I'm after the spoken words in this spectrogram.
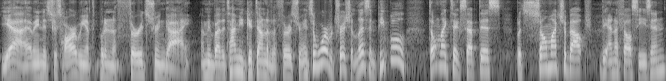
Yeah, I mean, it's just hard when you have to put in a third string guy. I mean, by the time you get down to the third string, it's a war of attrition. Listen, people don't like to accept this, but so much about the NFL season,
